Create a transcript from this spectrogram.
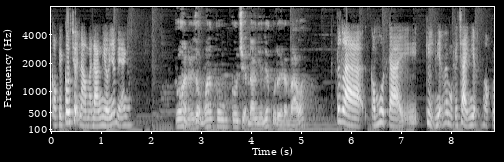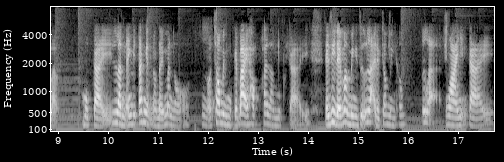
có cái câu chuyện nào mà đáng nhớ nhất với anh không? Câu hỏi này rộng quá câu câu chuyện đáng nhớ nhất của đời làm báo á. Tức là có một cái kỷ niệm hay một cái trải nghiệm hoặc là một cái lần anh đi tác nghiệp nào đấy mà nó nó cho mình một cái bài học hay là một cái cái gì đấy mà mình giữ lại được cho mình không? Tức là ngoài những cái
